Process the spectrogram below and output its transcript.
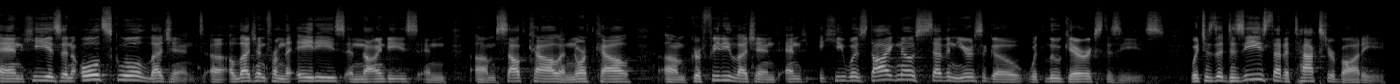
And he is an old school legend, uh, a legend from the 80s and 90s in um, South Cal and North Cal, um, graffiti legend. And he was diagnosed seven years ago with Lou Gehrig's disease, which is a disease that attacks your body.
